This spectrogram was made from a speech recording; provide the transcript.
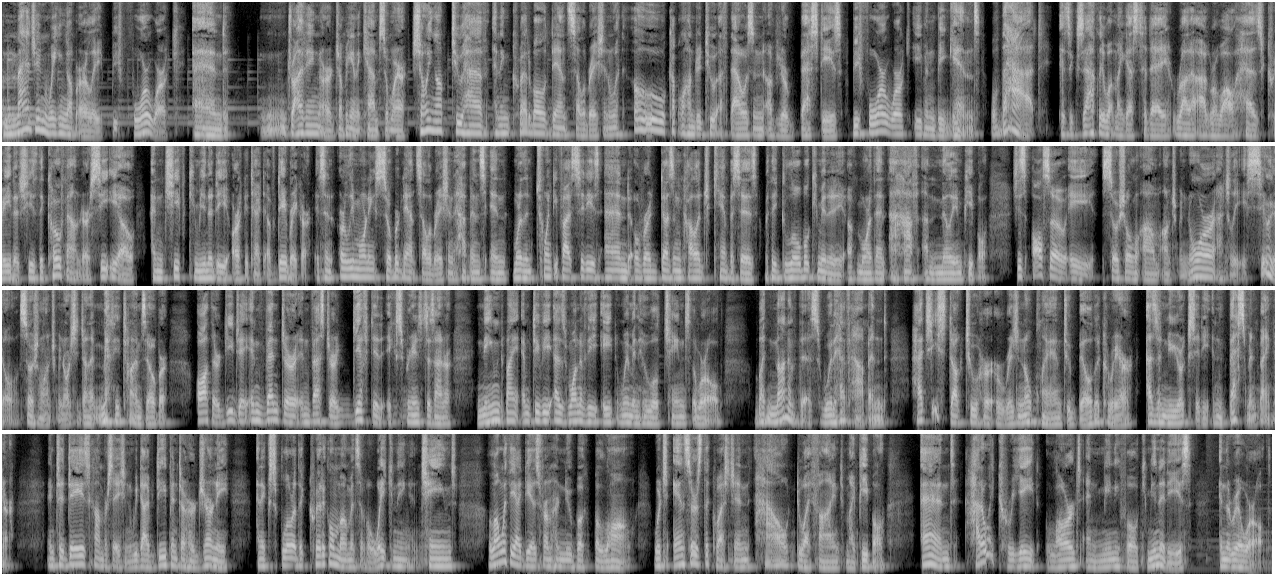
Imagine waking up early before work and driving or jumping in a cab somewhere, showing up to have an incredible dance celebration with, oh, a couple hundred to a thousand of your besties before work even begins. Well, that is exactly what my guest today, Radha Agrawal, has created. She's the co-founder, CEO, and chief community architect of Daybreaker. It's an early morning sober dance celebration. It happens in more than 25 cities and over a dozen college campuses with a global community of more than a half a million people. She's also a social um, entrepreneur, actually a serial social entrepreneur. She's done it many times over. Author, DJ, inventor, investor, gifted, experienced designer, named by MTV as one of the eight women who will change the world. But none of this would have happened had she stuck to her original plan to build a career as a New York City investment banker. In today's conversation, we dive deep into her journey and explore the critical moments of awakening and change, along with the ideas from her new book, Belong, which answers the question, how do I find my people? And how do I create large and meaningful communities in the real world?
